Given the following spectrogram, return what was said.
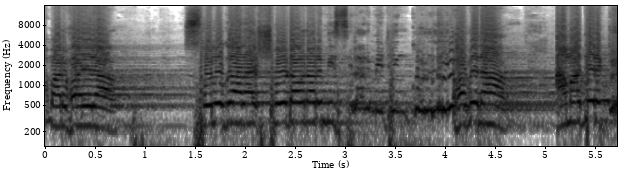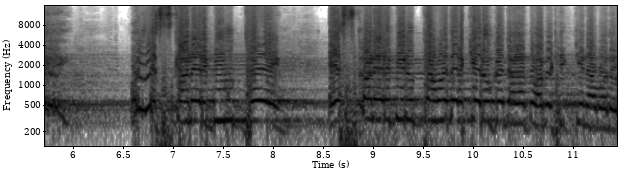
আমার ভাইয়েরা স্লোগান আর শোডাউন আর মিছিল আর মিটিং করলেই হবে না। আমাদেরকে ওই স্কানের বিরুদ্ধে স্কনের বিরুদ্ধে আমাদেরকে রুখে দাঁড়াতে হবে ঠিক কিনা বলে?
